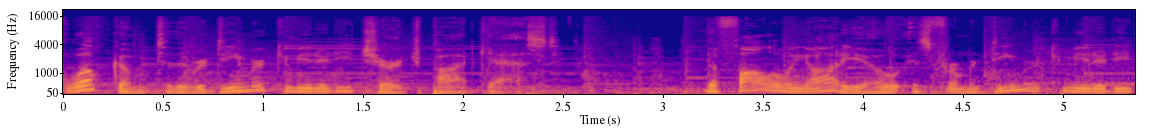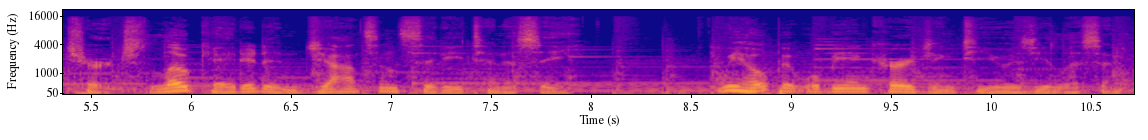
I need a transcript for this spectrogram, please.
Welcome to the Redeemer Community Church podcast. The following audio is from Redeemer Community Church located in Johnson City, Tennessee. We hope it will be encouraging to you as you listen.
